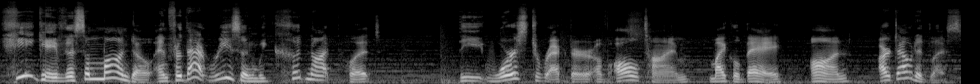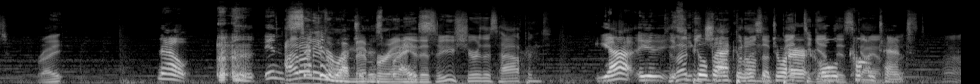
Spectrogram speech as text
he gave this a mondo, and for that reason, we could not put the worst director of all time, Michael Bay, on our doubted list. right? Now, in I don't even watch remember of this, any of this. Are you sure this happened? Yeah, if I'd you go back and listen to our to old this guy on the content. Huh.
